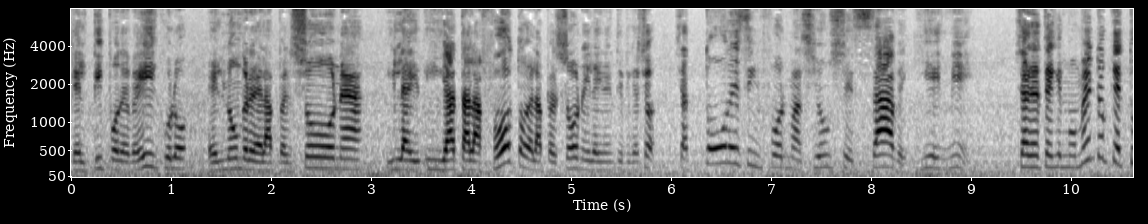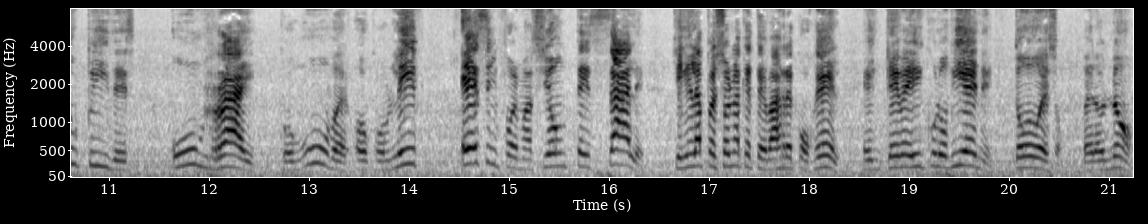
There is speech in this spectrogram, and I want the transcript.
del tipo de vehículo, el nombre de la persona y, la, y hasta la foto de la persona y la identificación. O sea, toda esa información se sabe quién es. O sea, desde el momento que tú pides un ride con Uber o con Lyft, esa información te sale. ¿Quién es la persona que te va a recoger? ¿En qué vehículo viene? Todo eso. Pero no,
